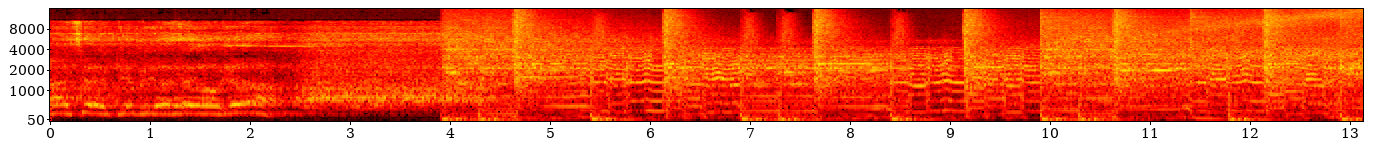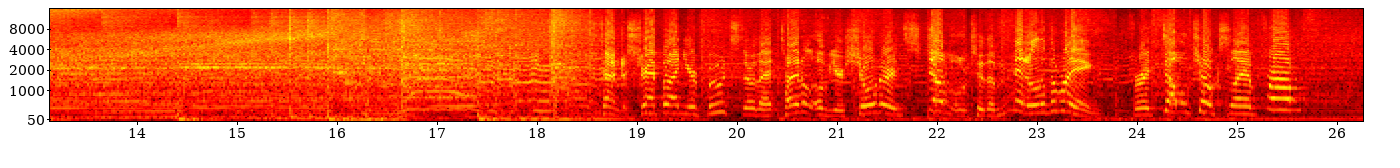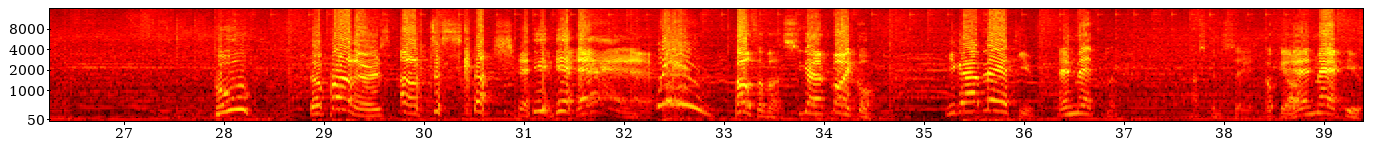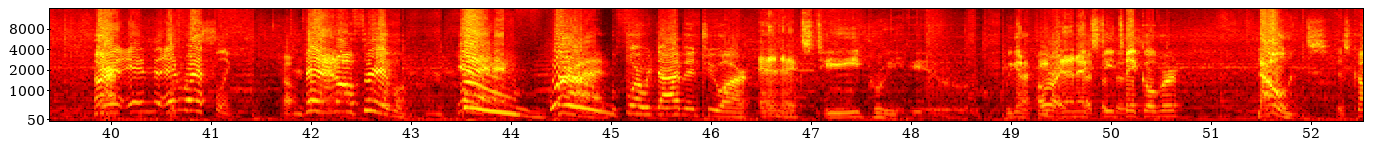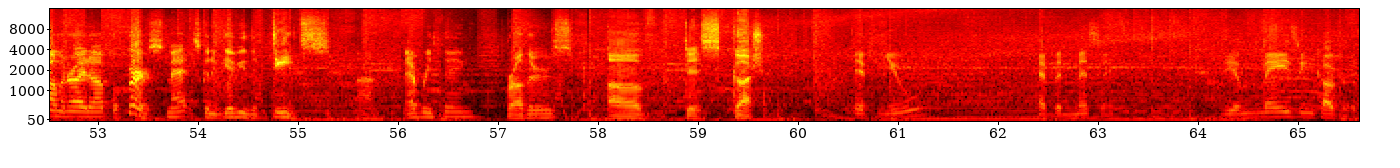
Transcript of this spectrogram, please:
I said, give me a hell yeah. Time to strap on your boots, throw that title over your shoulder, and stumble to the middle of the ring for a double choke slam from the Brothers of Discussion. Yeah! Woo! Both of us. You got Michael You got Matthew. and Matt. I was gonna say it. Okay, Oh. and Matthew. All right, And, and, and wrestling. Oh. and all three of them. Yeah! All right, before we dive into our NXT preview, we got the right, NXT Takeover. Nowlands is coming right up, but first, Matt is gonna give you the deets on everything Brothers of Discussion. If you have been missing the amazing coverage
